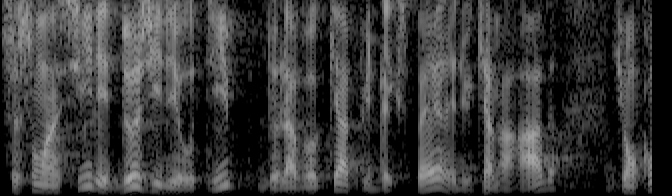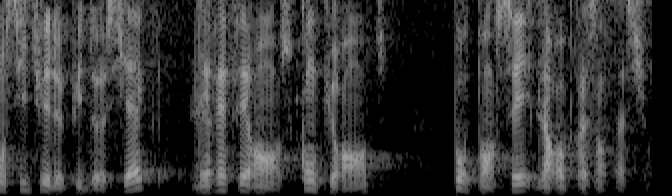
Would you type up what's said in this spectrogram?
Ce sont ainsi les deux idéotypes de l'avocat puis de l'expert et du camarade qui ont constitué depuis deux siècles les références concurrentes pour penser la représentation.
